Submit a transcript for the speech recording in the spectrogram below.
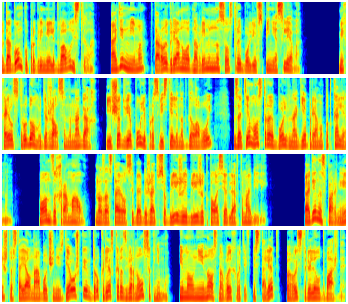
Вдогонку прогремели два выстрела. Один мимо, второй грянул одновременно с острой болью в спине слева. Михаил с трудом удержался на ногах, еще две пули просвистели над головой, затем острая боль в ноге прямо под коленом. Он захромал, но заставил себя бежать все ближе и ближе к полосе для автомобилей. Один из парней, что стоял на обочине с девушкой, вдруг резко развернулся к нему и, молниеносно выхватив пистолет, выстрелил дважды.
